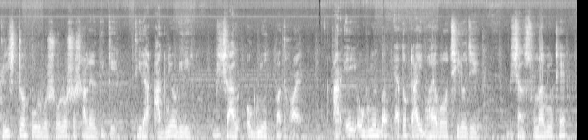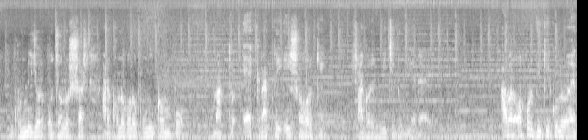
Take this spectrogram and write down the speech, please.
খ্রিস্টপূর্ব ষোলোশো সালের দিকে থিরা আগ্নেয়গিরির বিশাল অগ্নি উৎপাত হয়। আর এই অগ্নি উৎপাত এতটাই ভয়াবহ ছিল যে বিশাল সুনামি উঠে ঘূর্ণিঝড় ও জলোচ্ছ্বাস আর ঘন ঘন ভূমিকম্প। মাত্র এক রাত্রে এই শহরকে সাগরের নিচে ডুবিয়ে দেয়। আবার অপর দিকে কোনো এক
